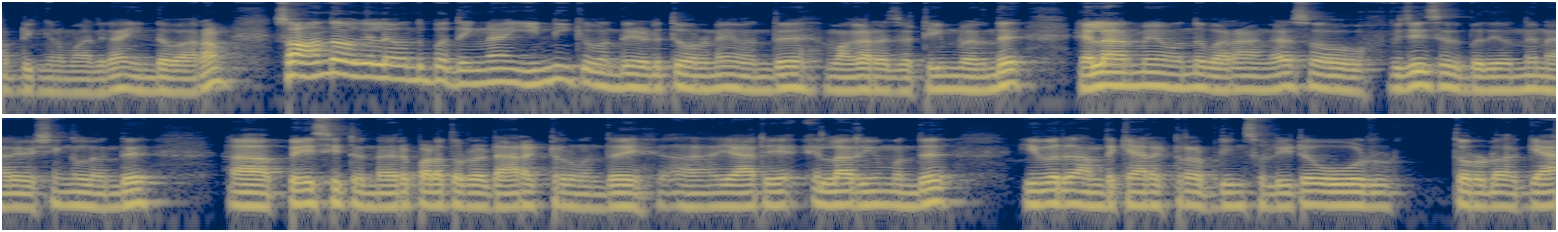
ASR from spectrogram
அப்படிங்கிற மாதிரி தான் இந்த வாரம். ஸோ அந்த வகையில் வந்து பார்த்திங்கன்னா இன்றைக்கி வந்து எடுத்த உடனே வந்து மகாராஜா டீம்லேருந்து எல்லாருமே வந்து வராங்க. ஸோ விஜய் சேதுபதி வந்து நிறைய விஷயங்கள் வந்து பேசிகிட்டு இருந்தார். படத்தோட டேரக்டர் வந்து யார் எல்லாரையும் வந்து இவர் அந்த கேரக்டர் அப்படின்னு சொல்லிட்டு படத்தோட கே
